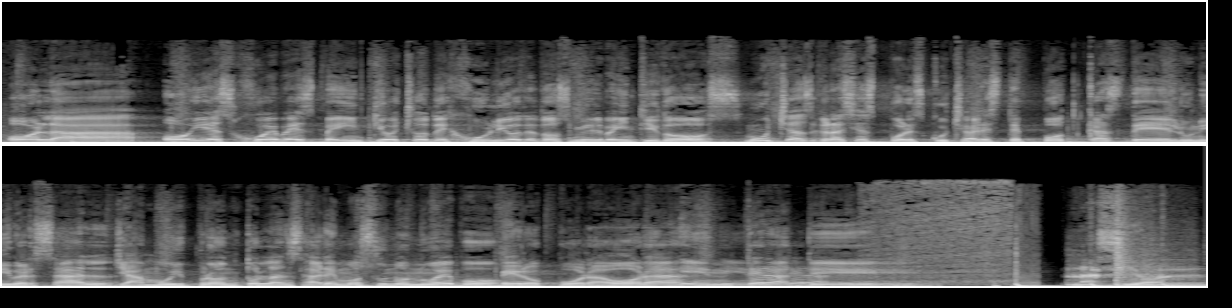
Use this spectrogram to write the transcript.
Hola, hoy es jueves 28 de julio de 2022. Muchas gracias por escuchar este podcast de El Universal. Ya muy pronto lanzaremos uno nuevo, pero por ahora, entérate. Nación.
